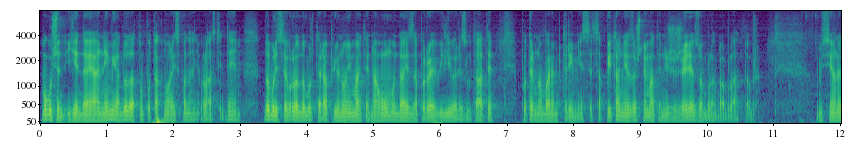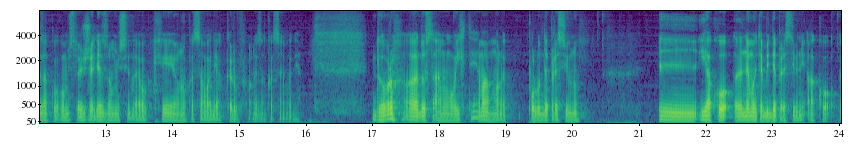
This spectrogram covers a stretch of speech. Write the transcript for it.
Moguće je da je anemija dodatno potaknula ispadanje vlasti. Dem, dobili ste vrlo dobru terapiju, no imajte na umu da je za prve vidljive rezultate potrebno barem tri mjeseca. Pitanje je zašto imate niže željezo, bla bla bla, dobro. Mislim, ja ne znam koliko mi stoji željezo, mislim da je ok, ono kad sam vadio krv, ne znam kad sam vadio. Dobro, dosta imamo ovih tema, malo poludepresivno. E, iako e, nemojte biti depresivni ako e,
